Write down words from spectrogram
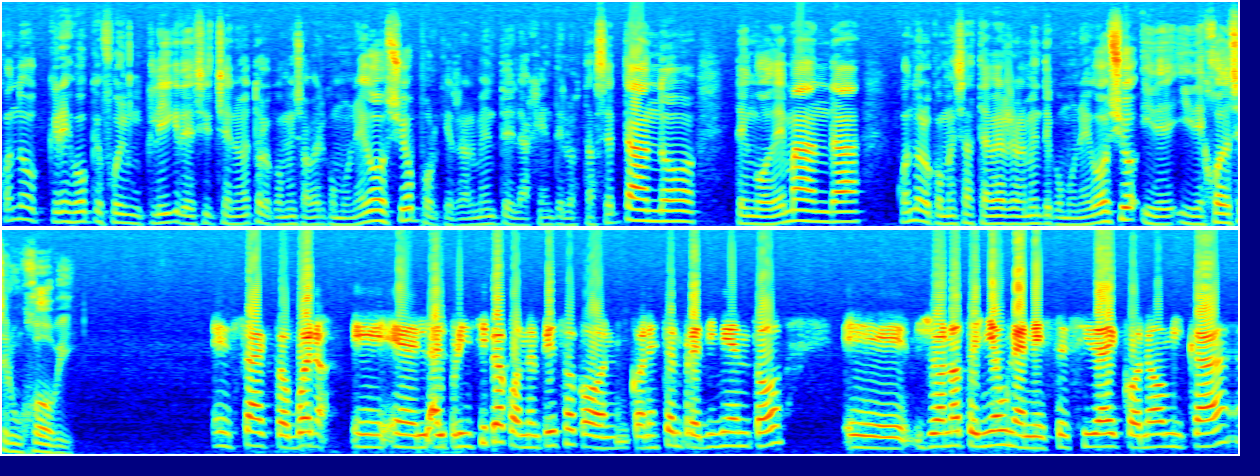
¿cuándo crees vos que fue un clic de decir, che, no, esto lo comienzo a ver como un negocio porque realmente la gente lo está aceptando, tengo demanda? ¿Cuándo lo comenzaste a ver realmente como un negocio y, y dejó de ser un hobby? Exacto, bueno, eh, al principio cuando empiezo con, con este emprendimiento, eh, yo no tenía una necesidad económica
